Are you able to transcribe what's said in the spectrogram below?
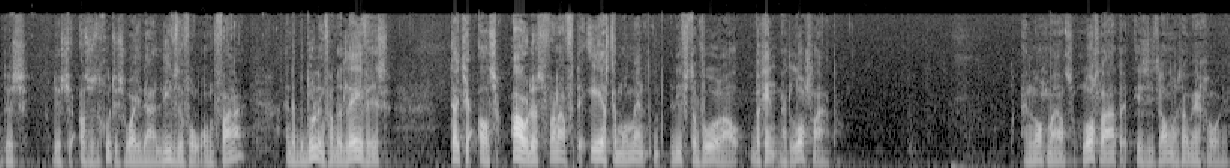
Dus, dus als het goed is, word je daar liefdevol ontvangen. En de bedoeling van het leven is dat je als ouders vanaf het eerste moment, liefst ervoor al, begint met loslaten. En nogmaals, loslaten is iets anders dan weggooien.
